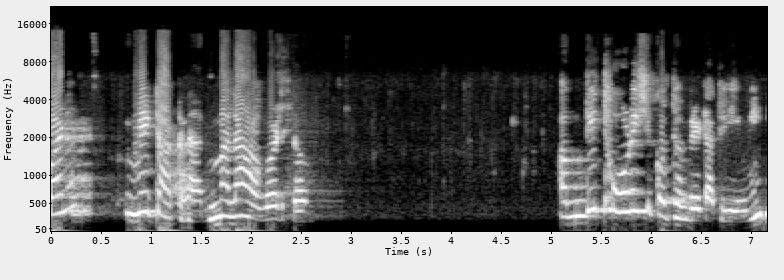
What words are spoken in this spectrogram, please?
पण मी टाकणार मला आवडतं. अगदी थोडीशी कोथिंबीर टाकली मी.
